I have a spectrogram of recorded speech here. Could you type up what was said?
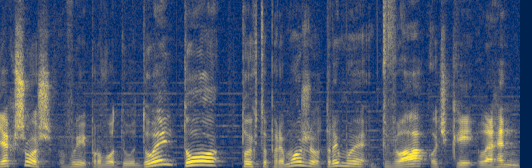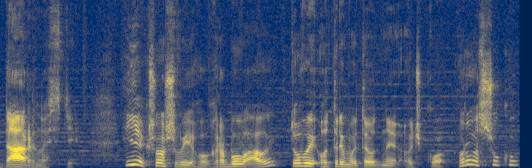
Якщо ж ви проводили дуель, то той, хто переможе, отримує 2 очки легендарності. І якщо ж ви його грабували, то ви отримуєте одне очко розшуку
